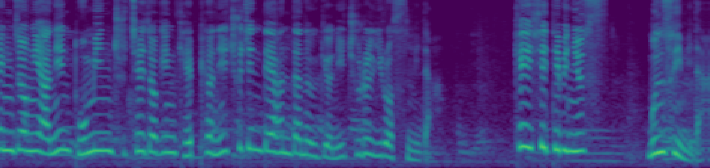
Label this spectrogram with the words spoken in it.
행정이 아닌 도민 주체적인 개편이 추진돼야 한다는 의견이 줄을 이뤘습니다. KCTV 뉴스 문수입니다.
